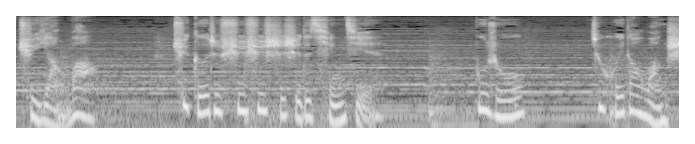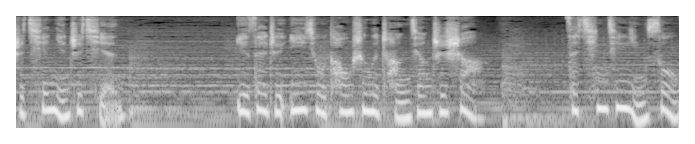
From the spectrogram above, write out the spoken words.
去仰望。去隔着虚虚实实的情节，不如就回到往事千年之前，也在这依旧涛声的长江之上，再轻轻吟诵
